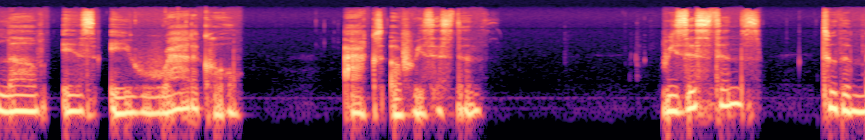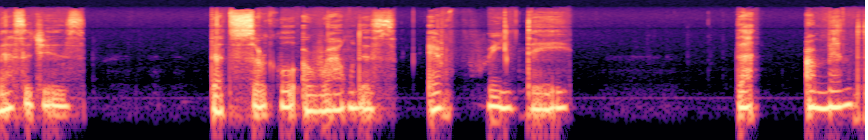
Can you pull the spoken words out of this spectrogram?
love is a radical act of resistance. Resistance to the messages that circle around us every day that are meant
